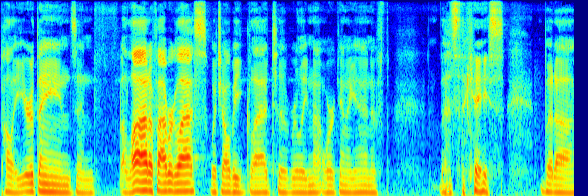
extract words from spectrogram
polyurethanes and a lot of fiberglass, which I'll be glad to really not work in again if that's the case. But uh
